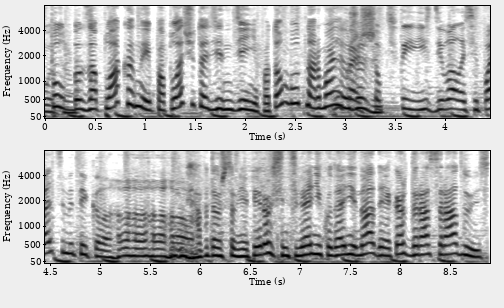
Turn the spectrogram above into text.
работу. пол- заплаканные, поплачут один день, и потом будут нормально Ну, уже конечно, жить. ты издевалась и пальцами тыкала. А потому что мне 1 сентября никуда не надо, я каждый раз радуюсь.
